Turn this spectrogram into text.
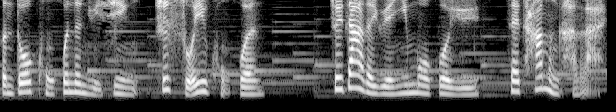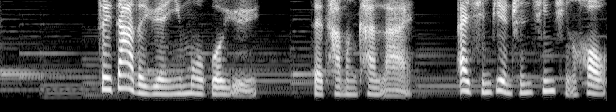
很多恐婚的女性之所以恐婚，最大的原因莫过于在他们看来，最大的原因莫过于，在他们看来，爱情变成亲情后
